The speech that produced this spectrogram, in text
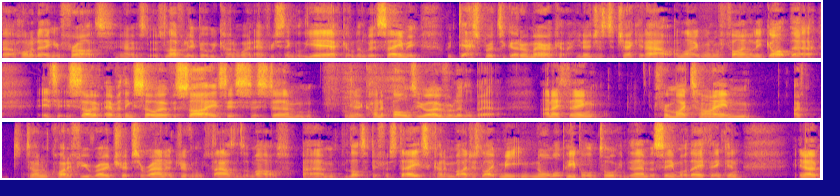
uh, holidaying in France. You know, it was, it was, lovely, but we kind of went every single year. Got a little bit samey. We're desperate to go to America, you know, just to check it out. And like when we finally got there, it's, it's so everything's so oversized. It's just um, you know kind of bowls you over a little bit. And I think from my time, done quite a few road trips around and driven thousands of miles, um, lots of different states. And kind of I just like meeting normal people and talking to them and seeing what they think. And you know,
